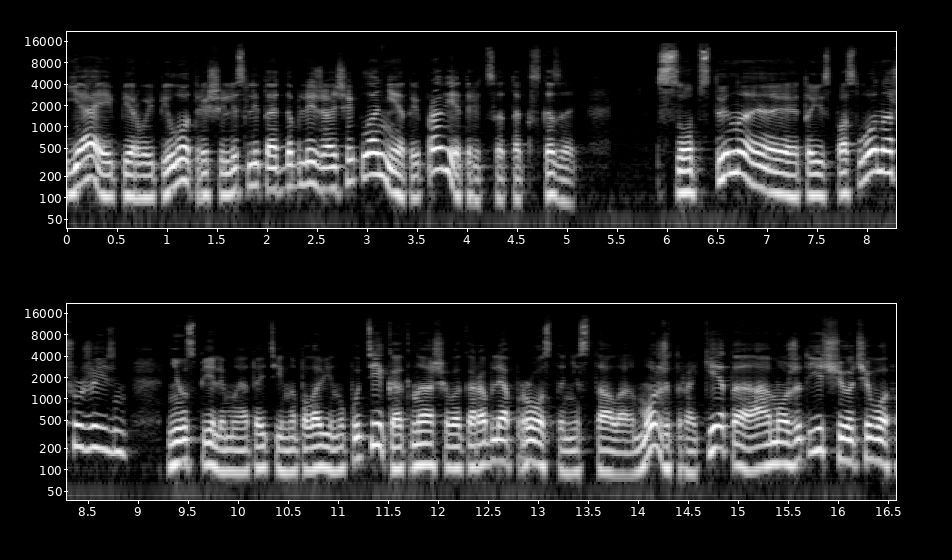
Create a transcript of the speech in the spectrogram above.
Я и первый пилот решили слетать до ближайшей планеты, проветриться, так сказать». Собственно, это и спасло нашу жизнь. Не успели мы отойти на половину пути, как нашего корабля просто не стало. Может, ракета, а может, еще чего.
